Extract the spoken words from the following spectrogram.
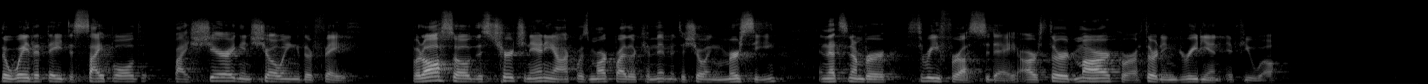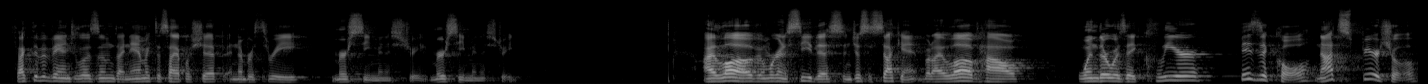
the way that they discipled by sharing and showing their faith. But also, this church in Antioch was marked by their commitment to showing mercy. And that's number three for us today, our third mark or our third ingredient, if you will. Effective evangelism, dynamic discipleship, and number three, mercy ministry. Mercy ministry. I love, and we're going to see this in just a second, but I love how when there was a clear physical, not spiritual,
